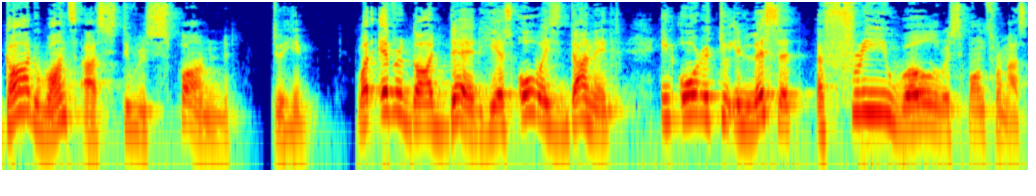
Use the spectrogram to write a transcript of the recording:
God wants us to respond to Him. Whatever God did, He has always done it in order to elicit a free will response from us.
